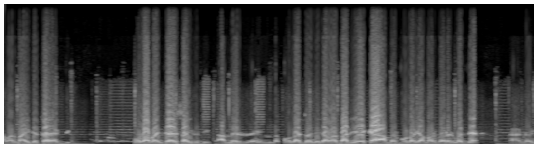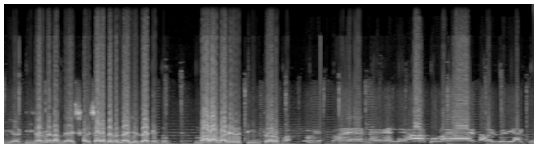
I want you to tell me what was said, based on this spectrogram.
আমার মাইডে থাই একদিক পোলা বাইনতে সাইড দিক। আমের এই পোলা দৈনিক আমার বাড়ি একা, আমার পোলা আমার ঘরের মধ্যে। আর ওই কি করবেন? আপনি ছয় সালা দেবেন, নাইলে যা কিন্তু মারামারি তিন তরফা। হেলে আ তোলায় আয় তালাই বেরি আইতি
